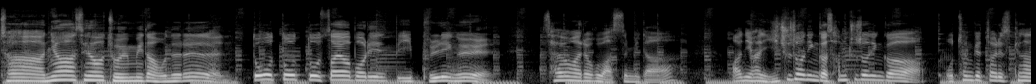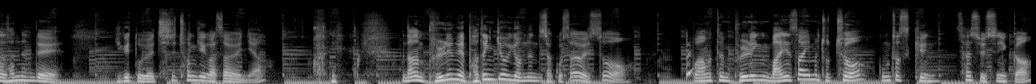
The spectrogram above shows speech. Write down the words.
자 안녕하세요. 조입니다. 오늘은 또또 또 쌓여버린 이 블링을 사용하려고 왔습니다. 아니 한 2주 전인가 3주 전인가 5천개짜리 스캔 하나 샀는데 이게 또 왜 7천개가 쌓여있냐? 나는 블링을 받은 기억이 없는데 자꾸 쌓여있어. 뭐 아무튼 블링 많이 쌓이면 좋죠. 공짜 스킨 살 수 있으니까.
